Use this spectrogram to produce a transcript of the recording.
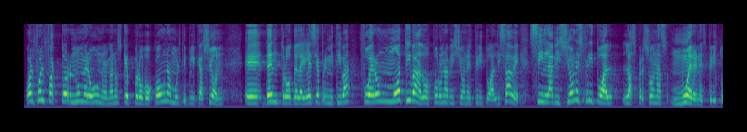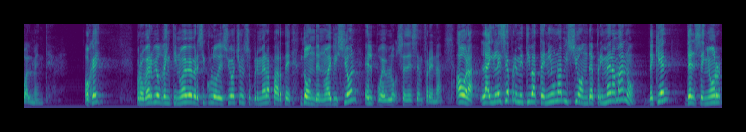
¿Cuál fue el factor número uno, hermanos, que provocó una multiplicación eh, dentro de la iglesia primitiva? Fueron motivados por una visión espiritual. Y sabe, sin la visión espiritual, las personas mueren espiritualmente. ¿Ok? Proverbios 29, versículo 18 en su primera parte, donde no hay visión, el pueblo se desenfrena. Ahora, la iglesia primitiva tenía una visión de primera mano. ¿De quién? Del Señor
